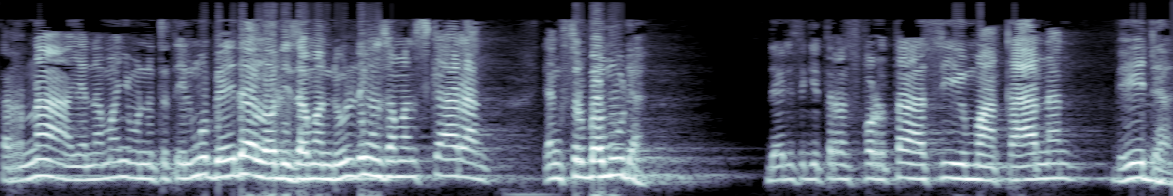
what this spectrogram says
karena yang namanya menuntut ilmu beda loh di zaman dulu dengan zaman sekarang. Yang serba mudah. Dari segi transportasi, makanan, beda.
